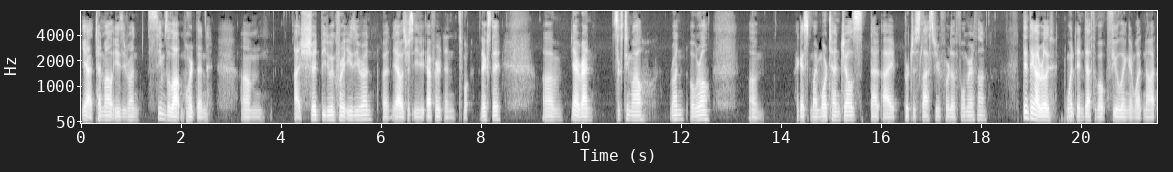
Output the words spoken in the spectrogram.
yeah, 10 mile easy run seems a lot more than um, I should be doing for an easy run. But yeah, it was just easy effort, and next day, um, yeah, I ran 16 mile run overall. Um, I guess my Maurten gels that I purchased last year for the full marathon. Didn't think I really went in depth about fueling and whatnot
